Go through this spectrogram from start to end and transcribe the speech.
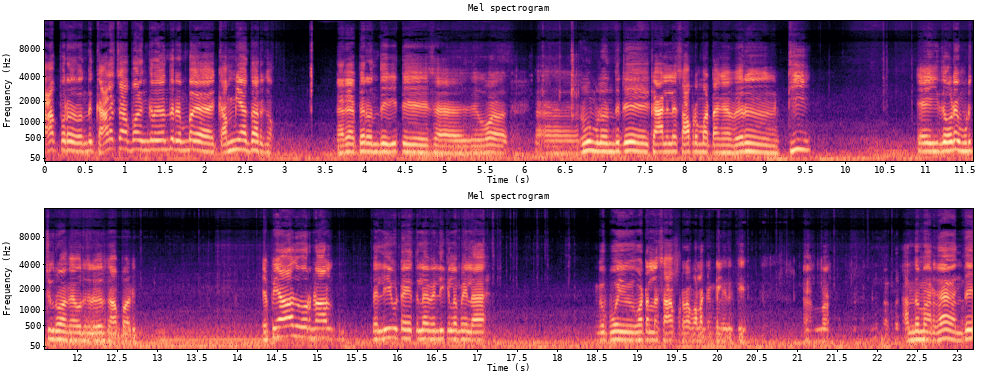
சாப்பிட்றது வந்து காலை சாப்பாடுங்கிறது வந்து ரொம்ப கம்மியாக தான் இருக்கும். நிறையா பேர் வந்து வீட்டு ரூமில் வந்துட்டு காலையில் சாப்பிட மாட்டாங்க. வெறும் டீ இதோட முடிச்சுக்கிடுவாங்க ஒரு சில பேர் சாப்பாடு. எப்பயாவது ஒரு நாள் இந்த லீவு டயத்தில் வெள்ளிக்கிழமையில் இங்கே போய் ஹோட்டலில் சாப்பிட்ற வழக்கங்கள் இருக்குது ஆமாம் அந்த மாதிரி தான் வந்து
